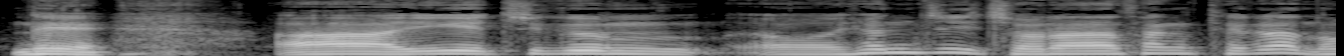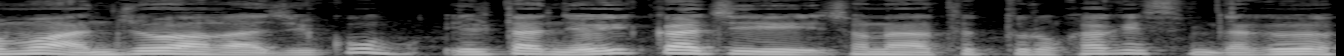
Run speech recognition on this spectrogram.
네. 아, 이게 지금 어, 현지 전화 상태가 너무 안 좋아가지고 일단 여기까지 전화 듣도록 하겠습니다. 그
